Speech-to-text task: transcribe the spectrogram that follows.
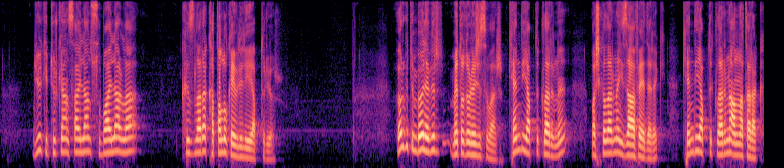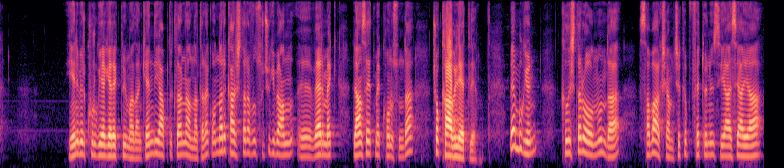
Diyor ki Türkan Saylan subaylarla kızlara katalog evliliği yaptırıyor. Örgütün böyle bir metodolojisi var. Kendi yaptıklarını başkalarına izafe ederek, kendi yaptıklarını anlatarak, yeni bir kurguya gerek duymadan, kendi yaptıklarını anlatarak onları karşı tarafın suçu gibi an, e, vermek, lanse etmek konusunda çok kabiliyetli. Ben bugün Kılıçdaroğlu'nun da sabah akşam çıkıp FETÖ'nün siyasi ayağı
